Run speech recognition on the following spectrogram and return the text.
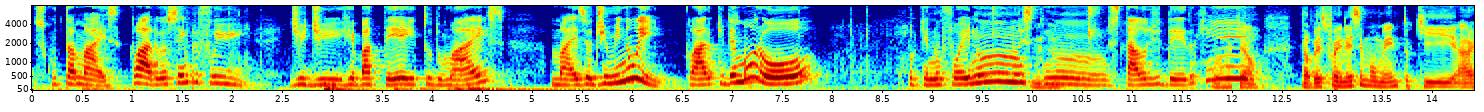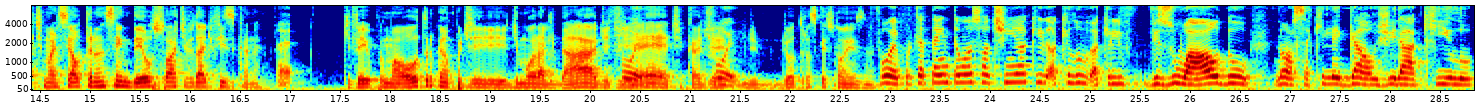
escuta mais. Claro, eu sempre fui de, de rebater e tudo mais, mas eu diminuí. Claro que demorou Porque não foi num, num, es- num estalo de dedo que. Ô, Raquel, talvez foi nesse momento que a arte marcial transcendeu só a atividade física, né? É. Que veio para um outro campo de, de moralidade, de Foi. ética, de, de, de outras questões, né? Foi, porque até então eu só tinha aquilo, aquilo, aquele visual do, nossa, que legal girar aquilo.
